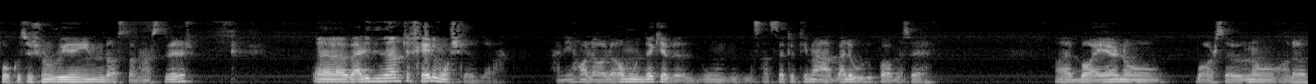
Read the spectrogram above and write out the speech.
focus شون روی این داستان هستش. ولی دیدم که خیلی مشکل دارن. یعنی حالا حالا مونده که به اون مثلا سه تا تیم اول اروپا مثل بایرن و بارسلون و حالا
